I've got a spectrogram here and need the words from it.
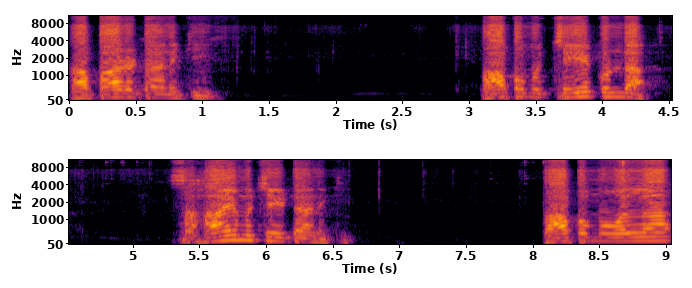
కాపాడటానికి పాపము చేయకుండా సహాయము చేయటానికి. పాపము వల్ల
